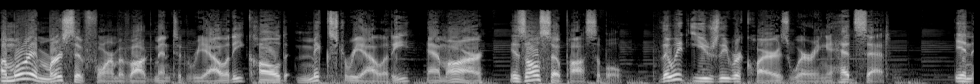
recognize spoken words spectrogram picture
A more immersive form of augmented reality called mixed reality, MR, is also possible, though it usually requires wearing a headset. In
